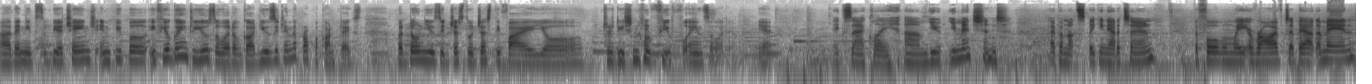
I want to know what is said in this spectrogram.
Uh, there needs to be a change in people. If you're going to use the word of God, use it in the proper context but don't use it just to justify your traditional viewpoints or whatever. Yeah. Exactly. Um, you you mentioned. Hope I'm not speaking out of turn. Before when we arrived about a man.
